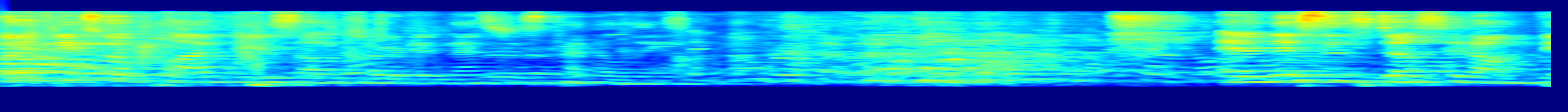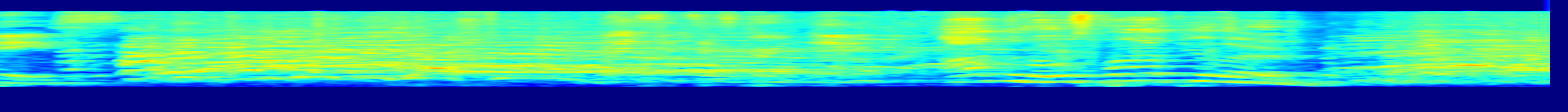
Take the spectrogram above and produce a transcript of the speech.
don't get to applaud for yourself, Jordan. That's just kind of lame. and this is Dustin on bass. Yes, it's his birthday. I'm the most popular.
